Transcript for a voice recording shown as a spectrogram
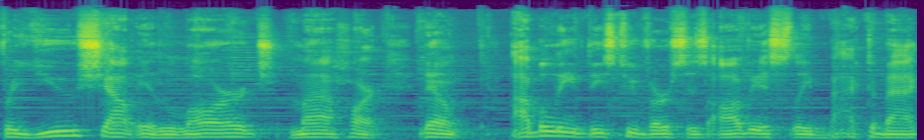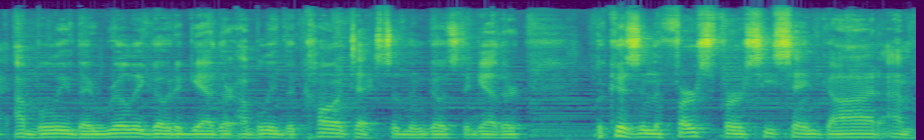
for you shall enlarge my heart. Now, I believe these two verses, obviously back to back, I believe they really go together. I believe the context of them goes together because in the first verse, he's saying, God, I'm,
